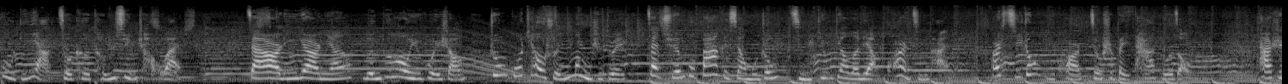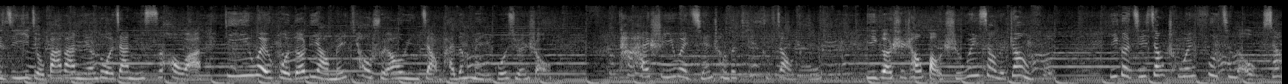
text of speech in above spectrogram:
布迪亚做客腾讯场外，在2012年伦敦奥运会上，中国跳水梦之队在全部八个项目中仅丢掉了两块金牌，而其中一块就是被他夺走。他是继1988年洛加尼斯后啊，第一位获得两枚跳水奥运奖牌的美国选手。他还是一位虔诚的天主教徒，一个时常保持微笑的丈夫，一个即将成为父亲的偶像。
